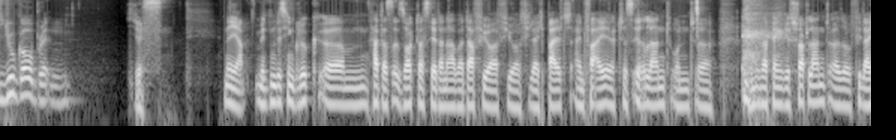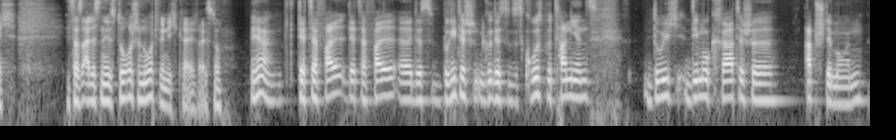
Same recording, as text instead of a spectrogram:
you go, Britain. Yes. Naja, mit ein bisschen Glück ähm, hat das, sorgt das ja dann aber dafür für vielleicht bald ein vereinigtes Irland und äh, ein unabhängiges Schottland. Also vielleicht ist das alles eine historische Notwendigkeit, weißt du? Ja, der Zerfall, der Zerfall äh, des britischen, des, des Großbritanniens durch demokratische Abstimmungen,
